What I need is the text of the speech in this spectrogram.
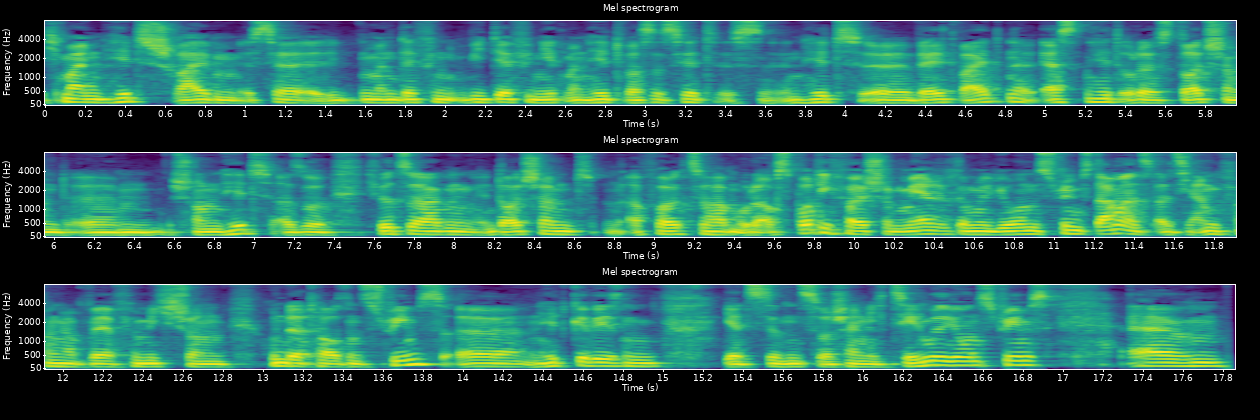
ich meine, Hit schreiben ist ja, man defin wie definiert man Hit? Was ist Hit? Ist ein Hit äh, weltweit ein ersten Hit oder ist Deutschland ähm, schon ein Hit? Also ich würde sagen, in Deutschland Erfolg zu haben oder auf Spotify schon mehrere Millionen Streams. Damals, als ich angefangen habe, wäre für mich schon 100.000 Streams äh, ein Hit gewesen. Jetzt sind es wahrscheinlich 10 Millionen Streams. Ähm,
